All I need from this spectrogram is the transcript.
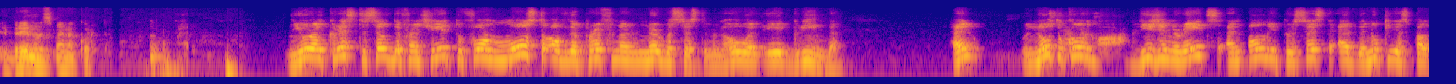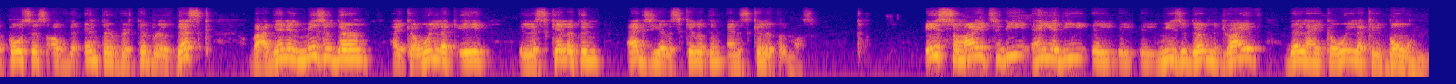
ال brain وال spinal cord neural crest cell differentiate to form most of the peripheral nervous system اللي هو الايه green ده. حلو؟ ال notochord degenerates and only persist at the nucleus pulposus of the intervertebral disc بعدين ال mesoderm هيكون لك إيه؟ ال skeleton axial skeleton and skeletal muscle. إيه ال somites دي هي دي ال mesoderm derive ده اللي هيكون لك ال bone.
